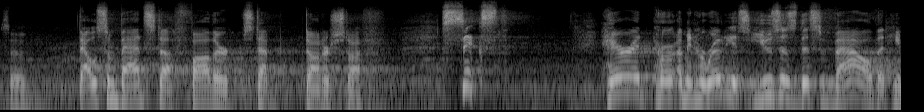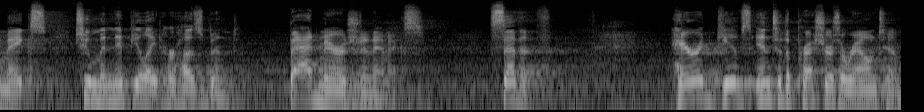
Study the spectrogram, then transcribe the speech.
So that was some bad stuff, father, stepdaughter stuff. Sixth, Herod, her, I mean, Herodias uses this vow that he makes to manipulate her husband. Bad marriage dynamics. Seventh, Herod gives into the pressures around him.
